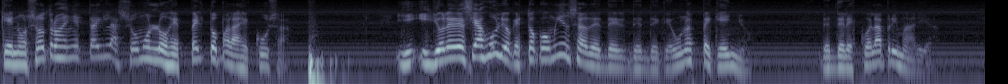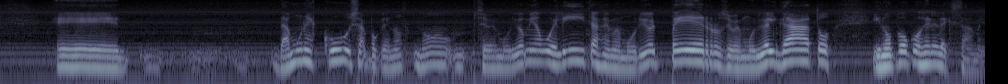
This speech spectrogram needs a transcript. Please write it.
que nosotros en esta isla somos los expertos para las excusas. Y, yo le decía a Julio que esto comienza desde, que uno es pequeño, desde la escuela primaria. Eh, dame una excusa porque no, no, se me murió mi abuelita, se me murió el perro, se me murió el gato y no puedo coger el examen.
